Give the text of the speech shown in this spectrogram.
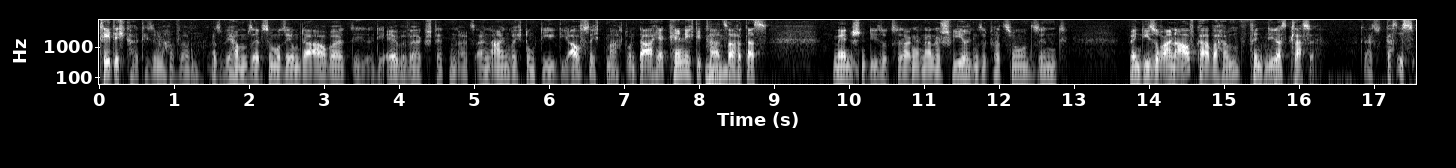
Tätigkeit, die sie machen würden. Also wir haben selbst im Museum der Arbeit die, die Elbe-Werkstätten als eine Einrichtung, die die Aufsicht macht. Und daher kenne ich die mhm. Tatsache, dass Menschen, die sozusagen in einer schwierigen Situation sind, wenn die so eine Aufgabe haben, finden die das klasse. Das, das ist,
